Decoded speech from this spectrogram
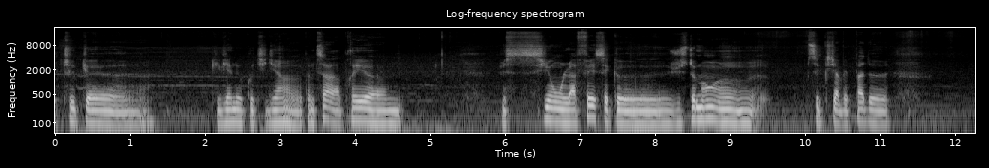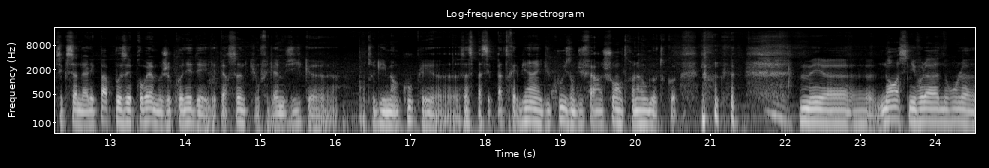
trucs euh, qui viennent au quotidien comme ça. Après, si on l'a fait, c'est que justement, c'est qu'il n'y avait pas de c'est que ça n'allait pas poser problème. Je connais des, personnes qui ont fait de la musique euh, entre guillemets en couple et euh, ça se passait pas très bien et du coup ils ont dû faire un choix entre l'un ou l'autre quoi. mais euh, non à ce niveau-là non là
